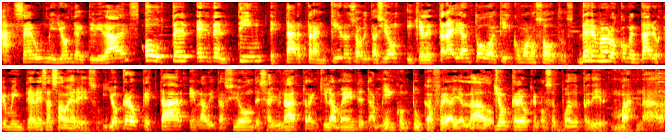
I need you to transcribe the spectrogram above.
Hacer un millón de actividades o usted es del team estar tranquilo en su habitación y que le traigan todo aquí como nosotros. Déjenme en los comentarios que me interesa saber eso. Y yo creo que estar en la habitación, desayunar tranquilamente, también con tu café ahí al lado, yo creo que no se puede pedir más nada.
